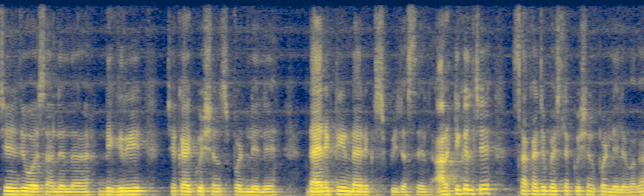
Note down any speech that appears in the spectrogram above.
चेंज दी वॉईस आलेलं. आहे डिग्रीचे काय क्वेश्चन्स पडलेले. डायरेक्ट इनडायरेक्ट स्पीच असेल. आर्टिकलचे सकाळच्या बॅचला क्वेश्चन पडलेले बघा.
